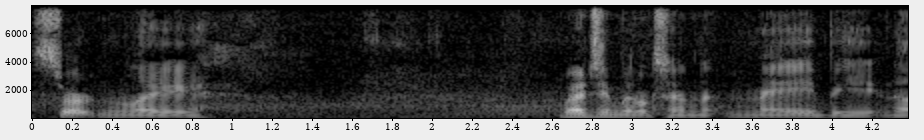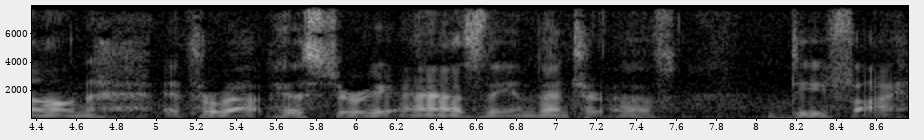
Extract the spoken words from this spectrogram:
certainly Reggie Middleton may be known throughout history as the inventor of DeFi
